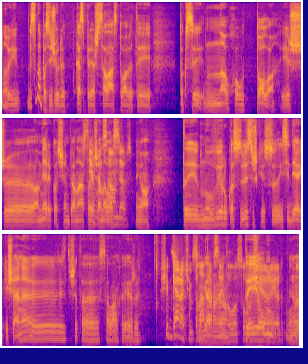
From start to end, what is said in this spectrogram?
Nu, visada pasižiūri, kas prieš Salą stovi. Tai toksai Nauhau Tolo iš e, Amerikos čempionato iš Stievo MLS. Sounders. Jo. Tai, nu, vyrukas visiškai su, įsidėjo į kišenę e, šitą Salahą ir Šiaip gerą čempionatą gero, visai jo. talos Tai jau, ir, ir, jo. nu,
